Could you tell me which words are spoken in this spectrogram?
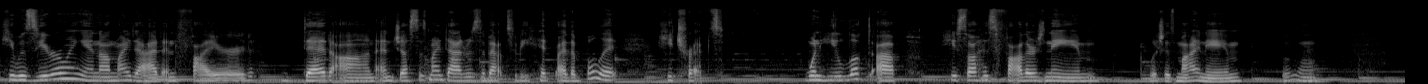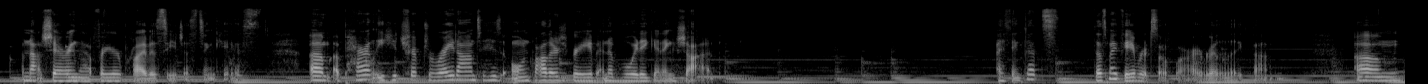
He was zeroing in on my dad and fired dead on, and just as my dad was about to be hit by the bullet, he tripped. When he looked up, he saw his father's name, which is my name. Ooh. I'm not sharing that for your privacy, just in case. Um, apparently, he tripped right onto his own father's grave and avoided getting shot. I think that's that's my favorite so far. I really like that. Um,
